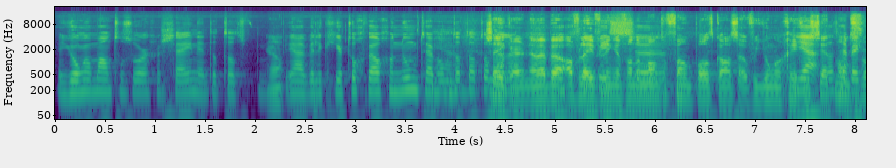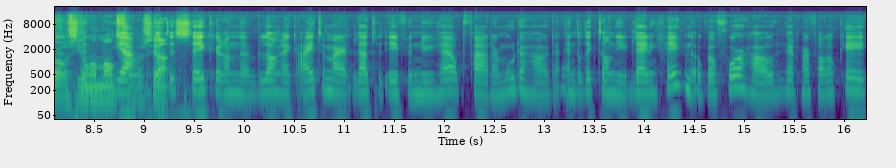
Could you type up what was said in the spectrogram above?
jonge mantelzorgers zijn. En dat, dat Ja. ja. wil ik hier toch wel genoemd hebben, Ja. omdat dat toch wel Zeker. een- Nou, we hebben afleveringen is, van de Mantelfoon podcast over jonge GGZ-mantelzorgers, jonge mantelzorgers. Ja, Ja, dat is zeker een belangrijk item. Maar laten we het even nu hè, op vader-moeder houden. En dat ik dan die leidinggevende ook wel voorhoud. Zeg maar van oké,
